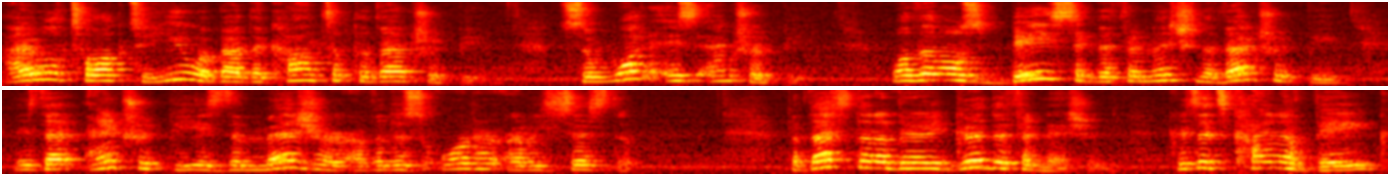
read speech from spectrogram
I will talk to you about the concept of entropy. So what is entropy? Well, the most basic definition of entropy is that entropy is the measure of the disorder of a system. But that's not a very good definition, because it's kind of vague,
